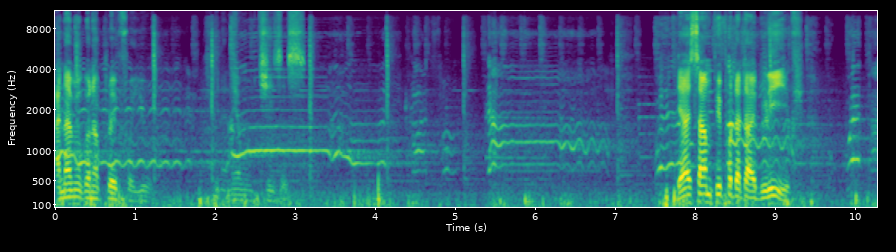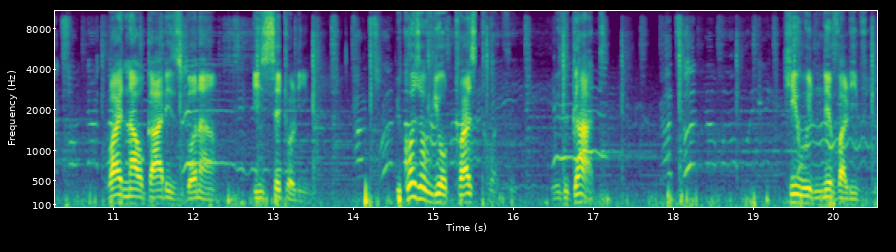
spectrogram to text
And I'm going to pray for you in the name of Jesus. There are some people that I believe right now God is gonna is settling because of your trustworthy with God. He will never leave you.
